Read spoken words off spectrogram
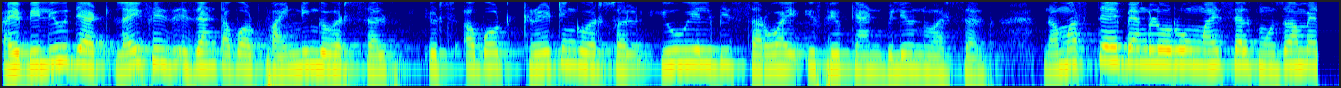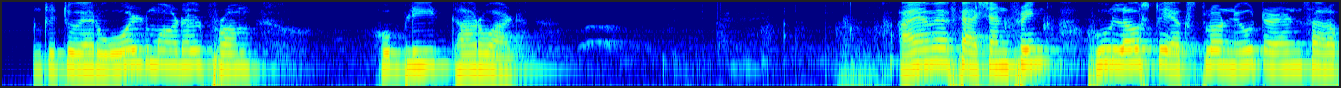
I believe that life is, isn't about finding yourself, it's about creating yourself. You will be survive if you can believe in yourself. Namaste Bengaluru, myself Muzammil, 22 year old model from Hubli, Dharwad. I am a fashion freak who loves to explore new trends of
